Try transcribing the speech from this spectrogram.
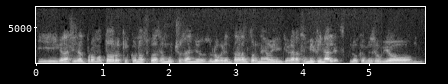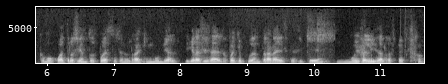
Y gracias al promotor que conozco hace muchos años, logré entrar al torneo y llegar a semifinales, lo que me subió como 400 puestos en el ranking mundial. Y gracias a eso fue que pude entrar a este, así que muy feliz al respecto.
